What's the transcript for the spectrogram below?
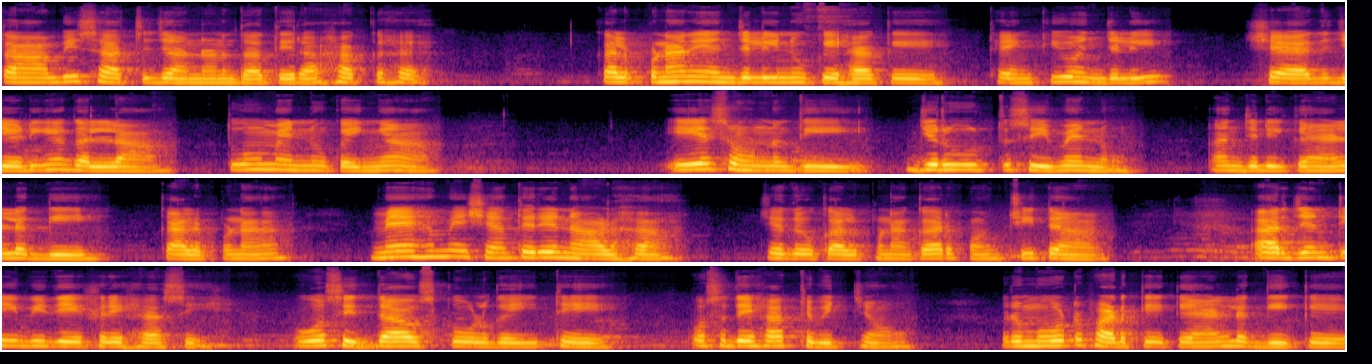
ਤਾਂ ਵੀ ਸੱਚ ਜਾਣਨ ਦਾ ਤੇਰਾ ਹੱਕ ਹੈ। ਕਲਪਨਾ ਨੇ ਅੰਜਲੀ ਨੂੰ ਕਿਹਾ ਕਿ ਥੈਂਕ ਯੂ ਅੰਜਲੀ। ਸ਼ਾਇਦ ਜਿਹੜੀਆਂ ਗੱਲਾਂ ਤੂੰ ਮੈਨੂੰ ਕਹੀਆਂ, ਇਹ ਸੁਣਨ ਦੀ ਜ਼ਰੂਰਤ ਸੀ ਮੈਨੂੰ। ਅੰਜਲੀ ਕਹਿਣ ਲੱਗੀ, ਕਲਪਨਾ, ਮੈਂ ਹਮੇਸ਼ਾ ਤੇਰੇ ਨਾਲ ਹਾਂ। ਜਦੋਂ ਕਲਪਨਾ ਘਰ ਪਹੁੰਚੀ ਤਾਂ ਅਰਜਨ ਟੀਵੀ ਦੇਖ ਰਿਹਾ ਸੀ। ਉਹ ਸਿੱਧਾ ਉਸ ਕੋਲ ਗਈ ਤੇ ਉਸ ਦੇ ਹੱਥ ਵਿੱਚੋਂ ਰਿਮੋਟ ਫੜ ਕੇ ਕਹਿਣ ਲੱਗੀ ਕਿ,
